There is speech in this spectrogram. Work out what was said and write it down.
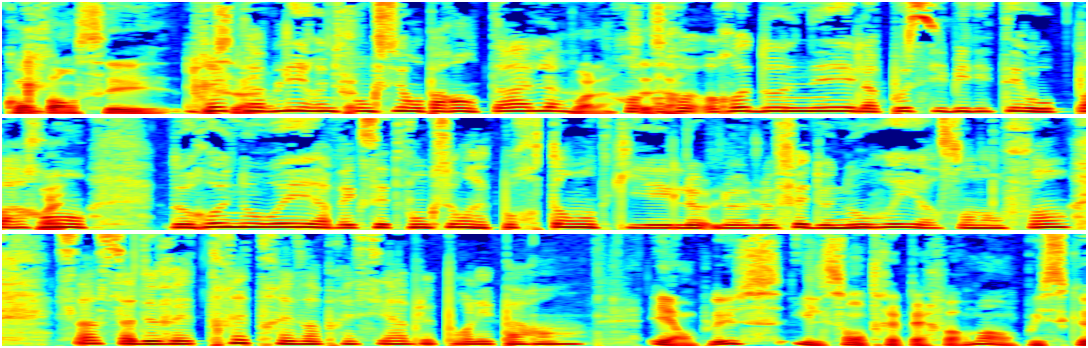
compenser rétablir ça. une fonction parentale voilà, re redonner la possibilité aux parents oui. de renouer avec cette fonction importante qui est le, le, le fait de nourrir son enfant ça ça devait être très très appréciable pour les parents et en plus ils sont très performants puisque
